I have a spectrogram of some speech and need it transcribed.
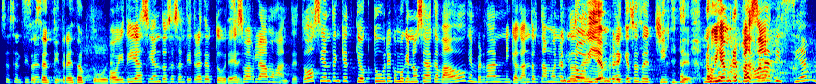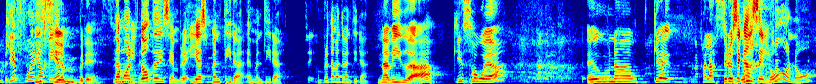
63. 63 de octubre. Hoy día siendo 63 de octubre. Eso hablábamos antes. ¿Todos sienten que, que octubre como que no se ha acabado? Que en verdad ni cagando estamos en el 2 de Noviembre, diciembre. ¿qué es ese chiste? Noviembre pasó. Es diciembre. ¿Qué fue noviembre? Diciembre. Estamos el 2 de diciembre y es mentira, es mentira. Completamente mentira. Navidad. ¿Qué es esa weá? Es una. ¿qué? Una falacia. Pero se canceló, ¿no?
